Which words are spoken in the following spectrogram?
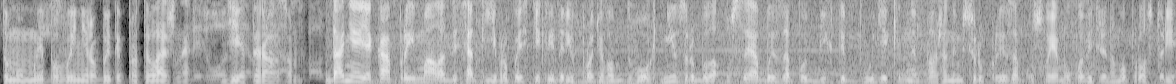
Тому ми повинні робити протилежне, діяти разом. Данія, яка приймала десятки європейських лідерів протягом двох днів, зробила усе, аби запобігти будь-яким небажаним сюрпризам у своєму повітряному просторі.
